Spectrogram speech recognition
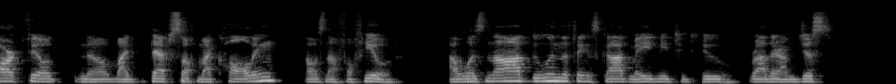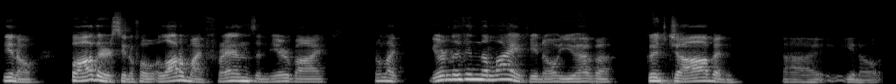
heart-filled, you know, my depths of my calling, I was not fulfilled. I was not doing the things God made me to do. Rather, I'm just, you know, for others, you know, for a lot of my friends and nearby, they're like, you're living the life, you know, you have a good job and, uh, you know,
